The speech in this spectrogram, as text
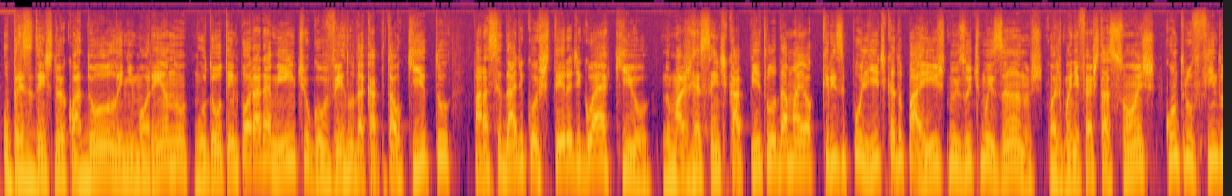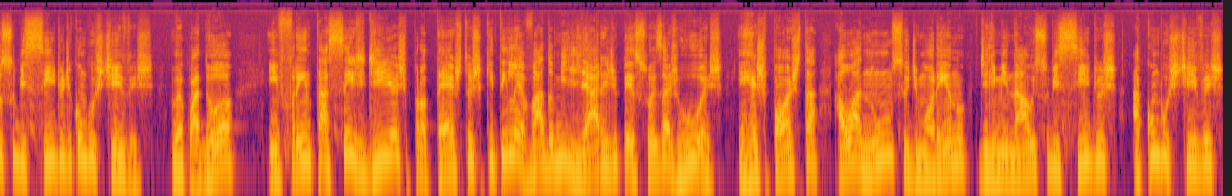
O presidente do Equador, Lenin Moreno, mudou temporariamente o governo da capital Quito para a cidade costeira de Guayaquil, no mais recente capítulo da maior crise política do país nos últimos anos, com as manifestações contra o fim do subsídio de combustíveis. O Equador enfrenta há seis dias protestos que têm levado milhares de pessoas às ruas, em resposta ao anúncio de Moreno de eliminar os subsídios a combustíveis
